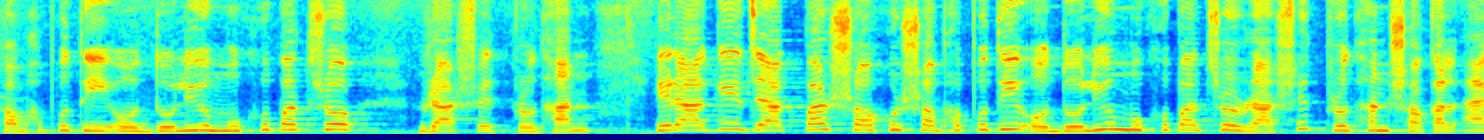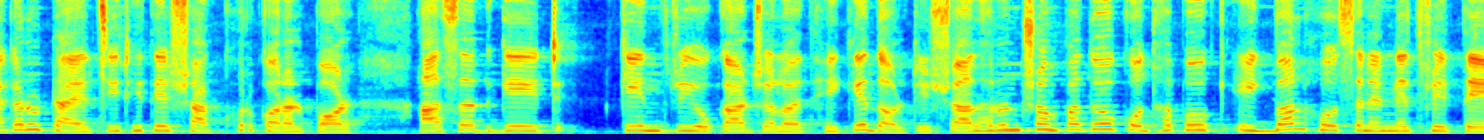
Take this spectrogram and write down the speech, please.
সভাপতি ও দলীয় মুখপাত্র রাশেদ প্রধান। এর আগে জাগপার সহ সভাপতি ও দলীয় মুখপাত্র রাশেদ প্রধান সকাল এগারোটায় চিঠিতে স্বাক্ষর করার পর আসাদ গেট কেন্দ্রীয় কার্যালয় থেকে দলটির সাধারণ সম্পাদক অধ্যাপক ইকবাল হোসেনের নেতৃত্বে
